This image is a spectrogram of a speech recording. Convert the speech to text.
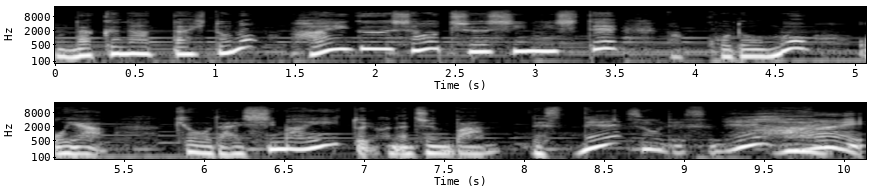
で亡くなった人の配偶者を中心にして、まあ、子供親兄弟姉妹というふうな順番ですね。そうですね。はい、はい、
